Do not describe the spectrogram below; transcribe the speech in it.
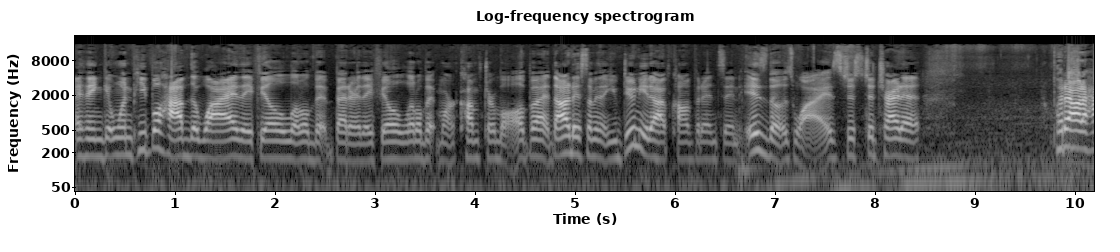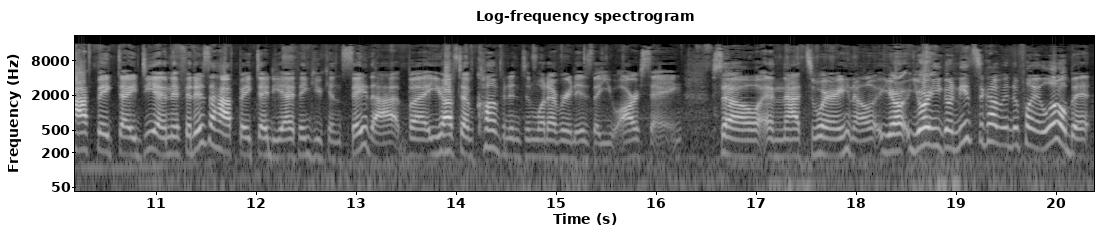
I think when people have the why, they feel a little bit better. They feel a little bit more comfortable. But that is something that you do need to have confidence in is those whys, just to try to put out a half baked idea. And if it is a half baked idea, I think you can say that, but you have to have confidence in whatever it is that you are saying. So, and that's where, you know, your, your ego needs to come into play a little bit,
